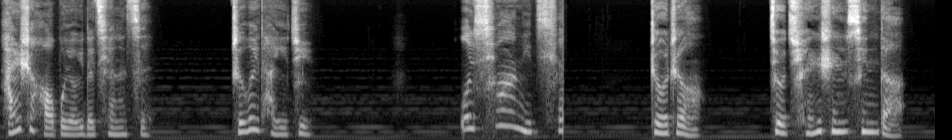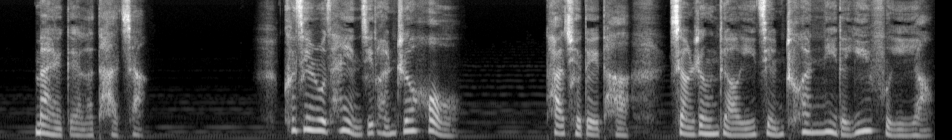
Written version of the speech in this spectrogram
还是毫不犹豫的签了字，只为他一句：“我希望你签。”周正。就全身心的卖给了他家。可进入餐饮集团之后，他却对他像扔掉一件穿腻的衣服一样，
